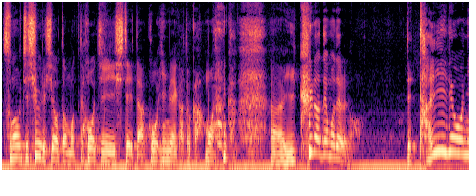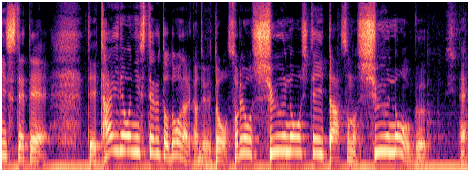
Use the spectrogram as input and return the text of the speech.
そのうち修理しようと思って放置していたコーヒーメーカーとかもうなんかいくらでも出るの。で大量に捨ててで大量に捨てるとどうなるかというとそれを収納していたその収納具、ね、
